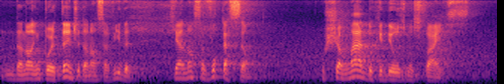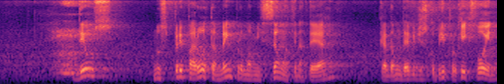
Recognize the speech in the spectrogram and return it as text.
da, importante da nossa vida, que é a nossa vocação, o chamado que Deus nos faz. Deus nos preparou também para uma missão aqui na Terra. Cada um deve descobrir por que foi, né?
